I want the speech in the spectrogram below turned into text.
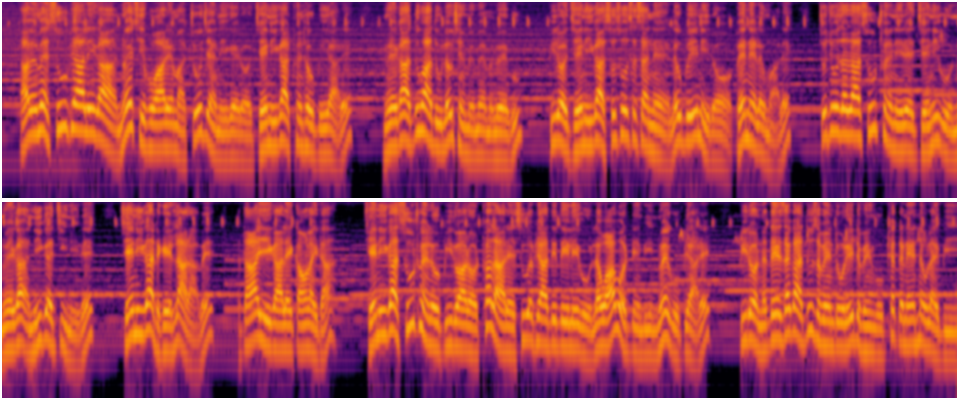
။ဒါပေမဲ့စူးဖျားလေးကနွဲ့ချီဖွားထဲမှာကြိုးကြံနေခဲ့တော့ဂျယ်နီကထွန်းထုတ်ပေးရတယ်။နွယ်ကသူ့ဟာသူလှုပ်ချင်ပေမဲ့မလွယ်ဘူး။ပြီးတော့ဂျယ်နီကဆိုးဆိုးဆက်ဆက်နဲ့လှုပ်ပေးနေတော့ဘဲနဲ့လှုပ်မှာလဲ။ ကြိုးကြိုးစားစားစူးထွင်နေတဲ့ဂျယ်နီကိုຫນွယ်ကအနီးကပ်ကြည့်နေတယ်။ဂျယ်နီကတကယ်လှတာပဲ။အသားရည်ကလည်းကောင်းလိုက်တာ။ဂျယ်နီကစူးထွင်လို့ပြီးသွားတော့ထွက်လာတဲ့စူးအဖျားသေးသေးလေးကိုလက်ဝါးပေါ်တင်ပြီးຫນွဲကိုပြတယ်။ပြီးတော့နသေးဇက်ကသူ့သပင်တိုလေးတစ်ပင်ကိုဖြတ်ကနေနှုတ်လိုက်ပြီး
